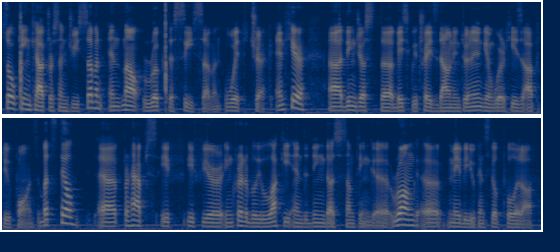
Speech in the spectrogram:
So king captures on g7 and now rook to c7 with check. And here uh, Ding just basically trades down into an endgame where he's up two pawns. But still, uh, perhaps if if you're incredibly lucky and the ding does something uh, wrong, uh, maybe you can still pull it off.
